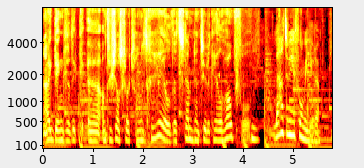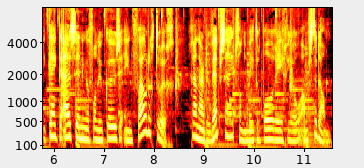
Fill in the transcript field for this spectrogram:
Nou, ik denk dat ik uh, enthousiast word van het geheel. Dat stemt natuurlijk heel hoopvol. Laten we informeren. Kijk de uitzendingen van uw keuze eenvoudig terug. Ga naar de website van de metropoolregio Amsterdam.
